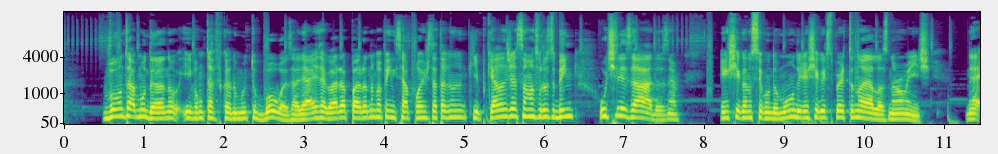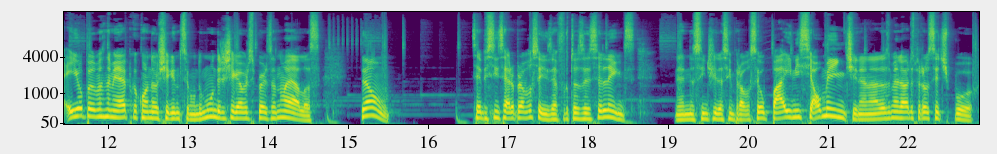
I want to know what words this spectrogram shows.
vão estar tá mudando e vão estar tá ficando muito boas. Aliás, agora parando pra pensar, pode estar tá atacando aqui, porque elas já são as frutas bem utilizadas, né? Quem chega no segundo mundo já chega despertando elas, normalmente. Né? E eu, pelo menos na minha época, quando eu cheguei no segundo mundo, ele chegava despertando elas. Então, ser sincero pra vocês, é frutas excelentes. Né? No sentido, assim, pra você upar inicialmente, né? Nada das melhores pra você, tipo...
